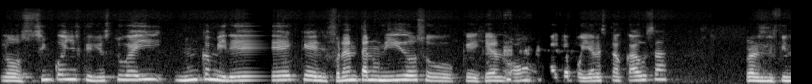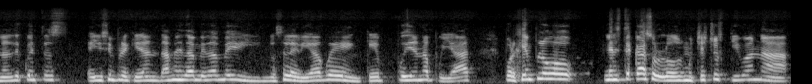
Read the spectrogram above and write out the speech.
los cinco años que yo estuve ahí, nunca miré que fueran tan unidos o que dijeran, oh, hay que apoyar esta causa. Pero al final de cuentas, ellos siempre querían, dame, dame, dame, y no se le veía, güey, en qué podían apoyar. Por ejemplo, en este caso, los muchachos que iban a,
